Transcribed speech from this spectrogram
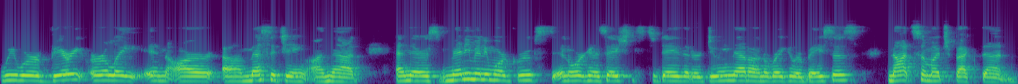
we were very early in our uh, messaging on that. And there's many, many more groups and organizations today that are doing that on a regular basis, not so much back then.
